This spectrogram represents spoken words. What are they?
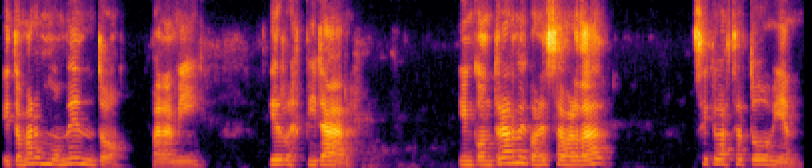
y tomar un momento para mí y respirar y encontrarme con esa verdad, sé que va a estar todo bien.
